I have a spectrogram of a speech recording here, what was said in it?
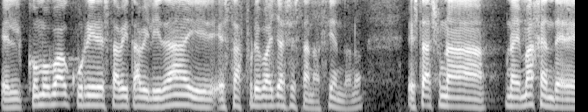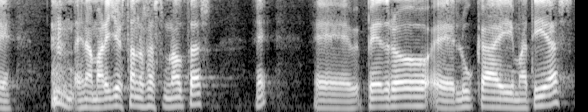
el cómo va a ocurrir esta habitabilidad y estas pruebas ya se están haciendo. Esta es una, imagen de. En amarillo están los astronautas, ¿eh? Eh, Pedro, eh, Luca y Matías.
